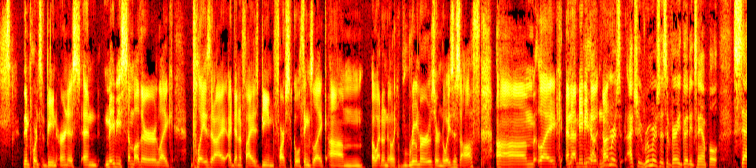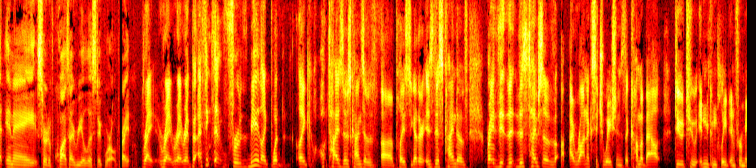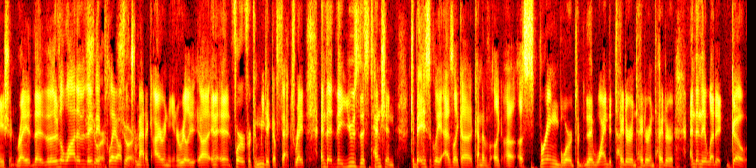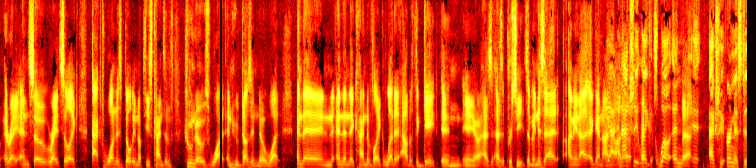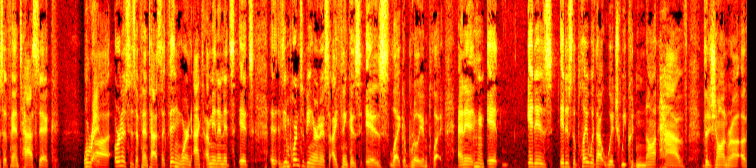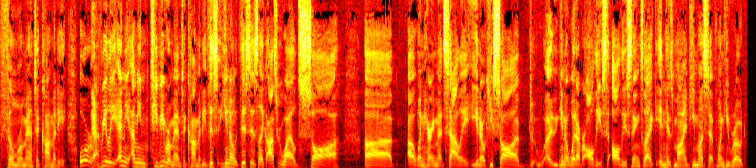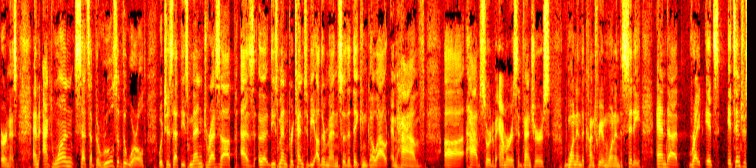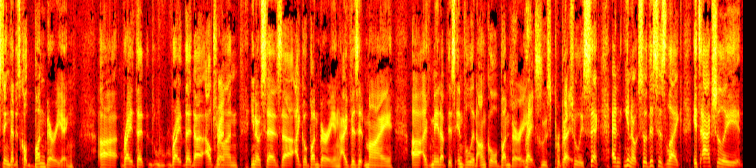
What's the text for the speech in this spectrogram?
the importance of being earnest, and maybe some other like plays that I identify as being farcical. Things like um, oh, I don't know, like rumors or noises off, um, like, and I maybe Yeah, the, none- rumors. Actually, rumors is a very good example set in a sort of quasi-realistic world, right? Right, right, right, right. But I think that for me, like what like ties those kinds of uh, plays together is this kind of right th- th- this types of ironic situations that come about due to incomplete information right? That there's a lot of they, Sure, they play off sure. dramatic irony and a really uh, and, and for for comedic effect right? And that they use this tension to basically as like a kind of like a, a springboard to they wind it tighter and tighter and tighter and then they let it go right? And so right so like act one is building up these kinds of who knows what and who doesn't know what and then and then they kind of like let it out of the gate in you know as as it proceeds i mean is that i mean I, again i'm yeah, not and actually, a like, well, and it, actually, Ernest is a fantastic. well, right Uh, earnest is a fantastic thing. Where an act, I mean, and it's it's the importance of being earnest. I think is is like a brilliant play, and it Mm-hmm. it. It is it is the play without which we could not have the genre of film romantic comedy or Yeah. really any I mean TV romantic comedy. This you know this is like Oscar Wilde saw uh, uh, when Harry met Sally. You know, he saw, you know, whatever, all these, all these things like in his mind. He must have when he wrote Ernest. And Act One sets up the rules of the world, which is that these men dress up as uh, these men pretend to be other men so that they can go out and have uh, have sort of amorous adventures, one in the country and one in the city. And uh, right, it's it's interesting that it's called bunburying uh, right? That right that uh, Algernon, right. you know, says uh, I go bunburying. I visit my. Uh, I've made up this invalid uncle Bunbury, right. who's perpetually right. sick, and you know, so this is like it's actually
